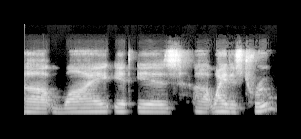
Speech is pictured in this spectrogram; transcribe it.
Uh, why it is uh, why it is true.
